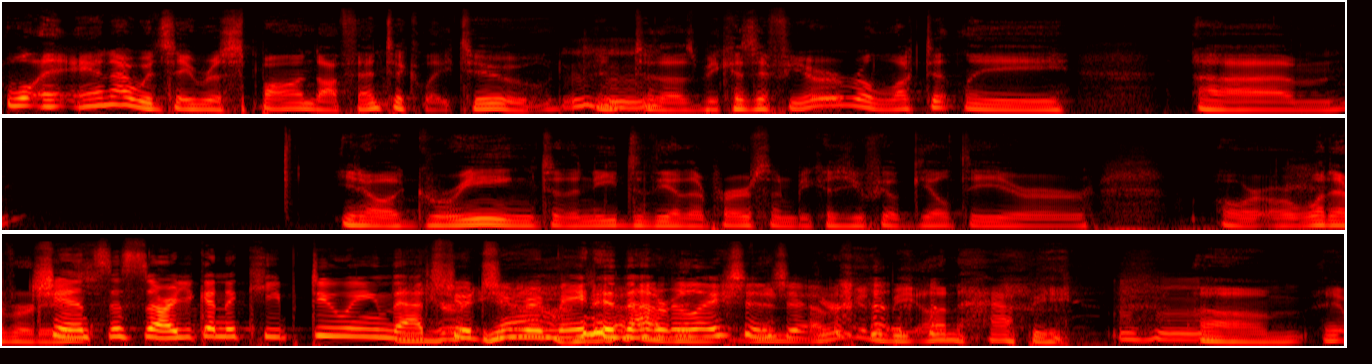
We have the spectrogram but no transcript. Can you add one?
Well, and I would say respond authentically too to- Mm-hmm. to those because if you're reluctantly, um, you know, agreeing to the needs of the other person because you feel guilty or or or whatever it is, Chances are you're going to keep doing that you're- should you yeah, remain in that then- then relationship. you're going to be unhappy. Mhm. Um, it,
